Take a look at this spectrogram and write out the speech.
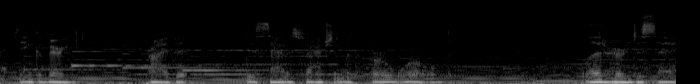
I think a very private dissatisfaction with her world led her to say,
